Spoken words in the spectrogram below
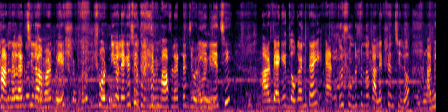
ঠান্ডা লাগছিল আমার বেশ সর্দিও লেগেছে তাই আমি মাফলারটা জড়িয়ে নিয়েছি। আর ব্যাগের দোকানটায় এত সুন্দর সুন্দর কালেকশন ছিল আমি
